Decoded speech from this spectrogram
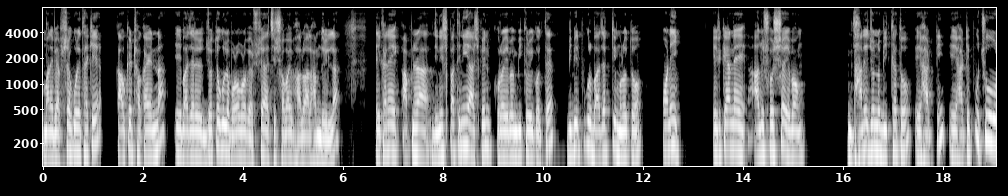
মানে ব্যবসা করে থাকে। কাউকে ঠকায়েন না। এই বাজারের যতগুলো বড় বড় ব্যবসায়ী আছে, সবাই ভালো, আলহামদুলিল্লাহ। এখানে আপনারা জিনিসপাতি নিয়ে আসবেন ক্রয় এবং বিক্রয় করতে। বিবির পুকুর বাজারটি মূলত অনেক এখানে আলু শস্য এবং ধানের জন্য বিখ্যাত এই হাটটি। এই হাটে প্রচুর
